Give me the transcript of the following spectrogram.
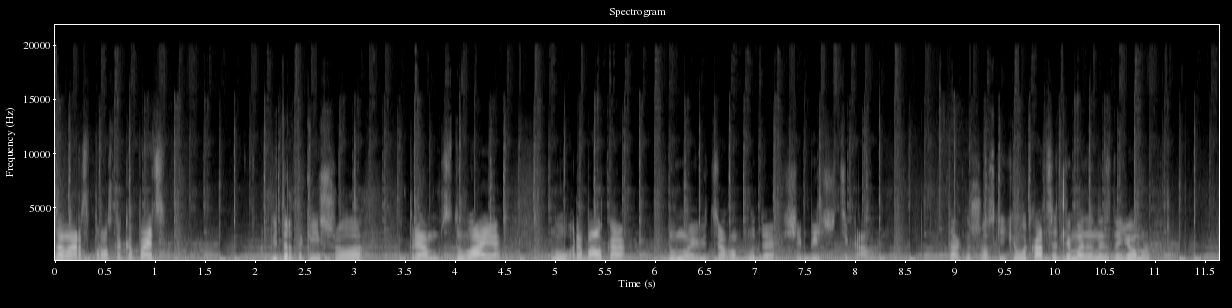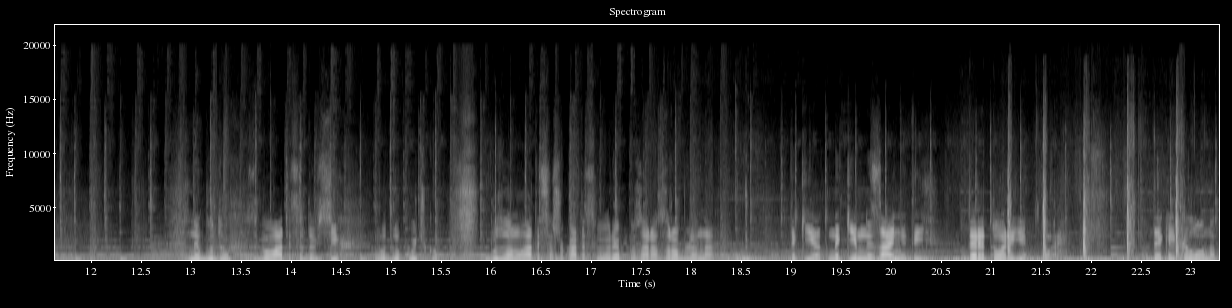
Замерз просто капець. Вітер такий, що прям здуває. Ну, рибалка, думаю, від цього буде ще більш цікавою. Так, ну що, оскільки локація для мене не знайома, не буду збиватися до всіх в одну кучку, буду намагатися шукати свою рибку. Зараз зроблю на такій от ніким не зайнятій території ой, декілька лунок.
